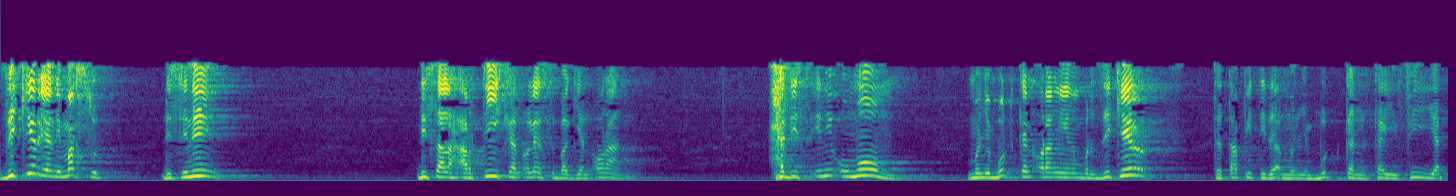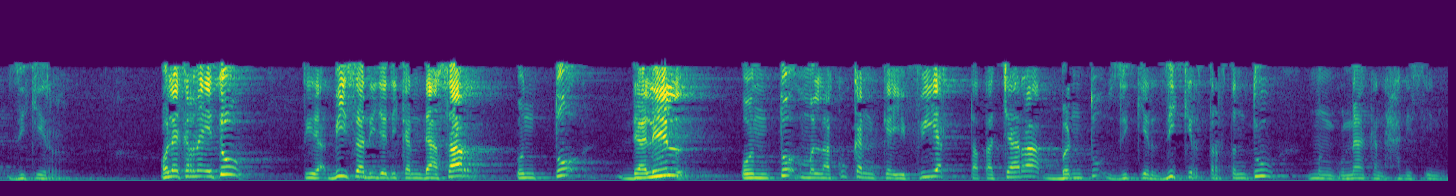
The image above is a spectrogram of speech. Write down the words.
Zikir yang dimaksud di sini disalahartikan oleh sebagian orang. Hadis ini umum menyebutkan orang yang berzikir tetapi tidak menyebutkan kaifiyat zikir. Oleh karena itu tidak bisa dijadikan dasar untuk dalil untuk melakukan kaifiat tata cara bentuk zikir-zikir tertentu menggunakan hadis ini.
